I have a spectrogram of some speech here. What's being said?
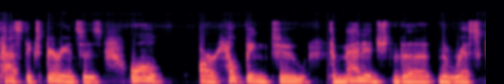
past experiences all are helping to to manage the the risk.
